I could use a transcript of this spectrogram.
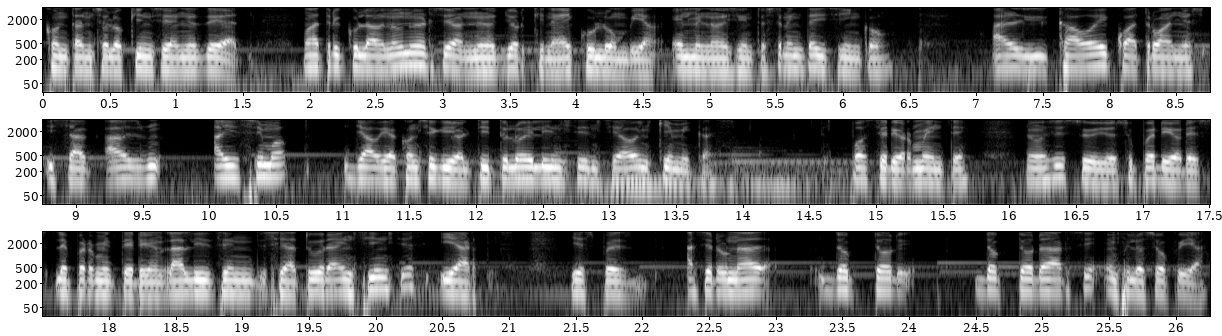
con tan solo 15 años de edad. Matriculado en la Universidad Neoyorquina de Columbia en 1935, al cabo de cuatro años, Isaac Asimov ya había conseguido el título de licenciado en químicas. Posteriormente, nuevos estudios superiores le permitirían la licenciatura en ciencias y artes y después hacer una doctor, doctorarse en filosofía,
